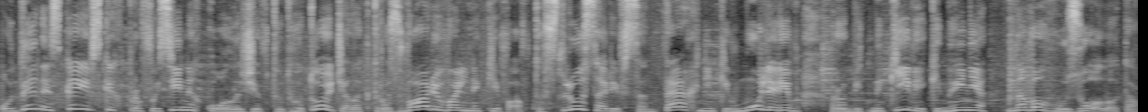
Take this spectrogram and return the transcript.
Один із київських професійних коледжів. Тут готують електрозварювальників, автослюсарів, сантехніків, мулярів, робітників, які нині на вагу золота.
